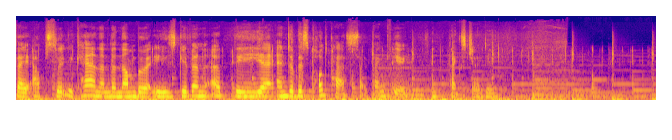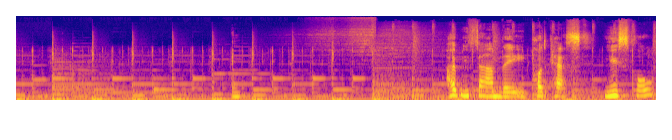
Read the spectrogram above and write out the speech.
They absolutely can. And the number is given at the uh, end of this podcast. So thank you. Thanks, Jodie. I hope you found the podcast useful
